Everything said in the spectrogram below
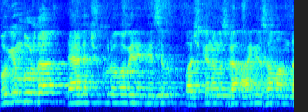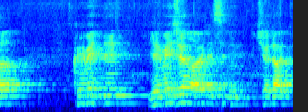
Bugün burada değerli Çukurova Belediyesi Başkanımız ve aynı zamanda kıymetli YMC ailesinin Celal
